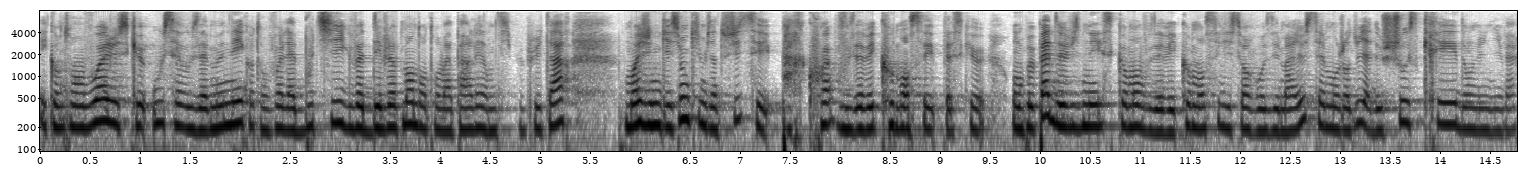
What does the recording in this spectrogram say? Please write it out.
Et quand on voit jusque où ça vous a mené, quand on voit la boutique, votre développement dont on va parler un petit peu plus tard, moi j'ai une question qui me vient tout de suite, c'est par quoi vous avez commencé? Parce que on peut pas deviner comment vous avez commencé l'histoire Rose et Marius, tellement aujourd'hui il y a de choses créées dans l'univers.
